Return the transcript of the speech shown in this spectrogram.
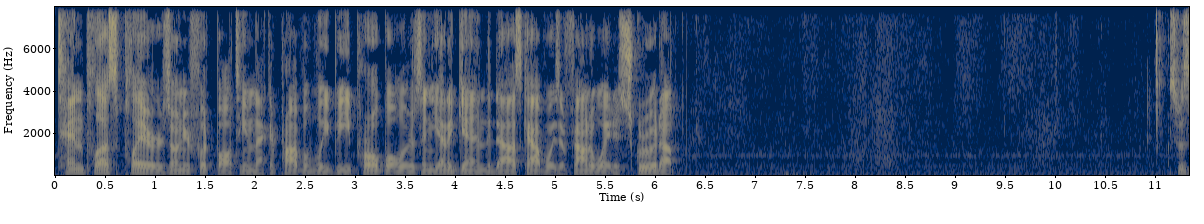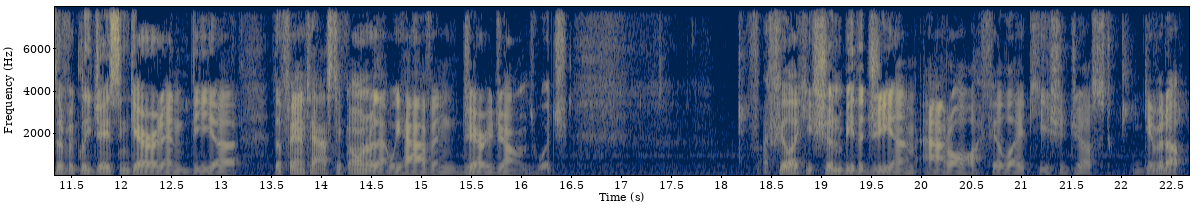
10 plus players on your football team that could probably be Pro Bowlers, and yet again, the Dallas Cowboys have found a way to screw it up. Specifically, Jason Garrett and the uh, the fantastic owner that we have in Jerry Jones, which I feel like he shouldn't be the GM at all. I feel like he should just give it up,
